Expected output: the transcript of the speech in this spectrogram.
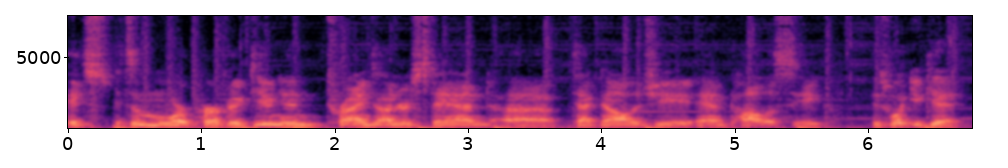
It's it's a more perfect union. Trying to understand uh, technology and policy is what you get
